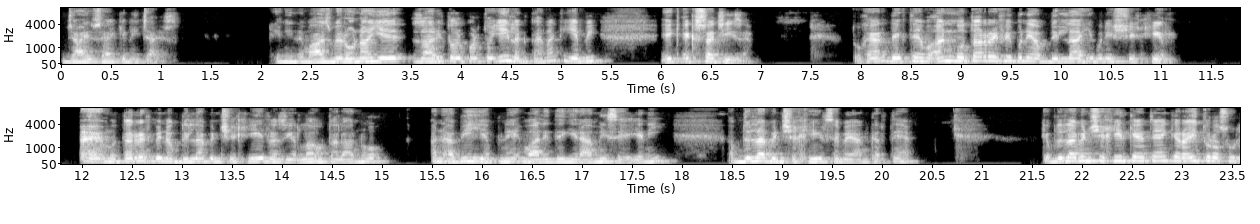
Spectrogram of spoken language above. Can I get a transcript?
जायज़ है कि नहीं जायज़। यानी नमाज़ में रोना ये जारी तौर पर तो यही लगता है ना कि ये भी एक एक्स्ट्रा चीज़ है। तो खैर, देखते हैं अन मुतरफ इबन अब्दुल्ला इबन शखीर। मुतरफ बिन अब्दुल्ला बिन शखीर रज़ी अल्लाह तु अन अभी ही अपने वालिद गिरामी से, यानी अब्दुल्ला बिन शखीर से बयान करते हैं। कि अब्दुल्ला बिन शखीर कहते हैं कि रई तो रसूल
